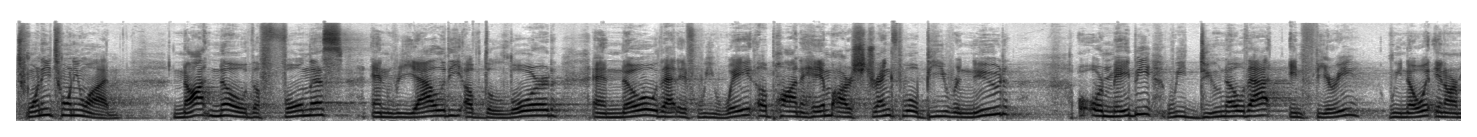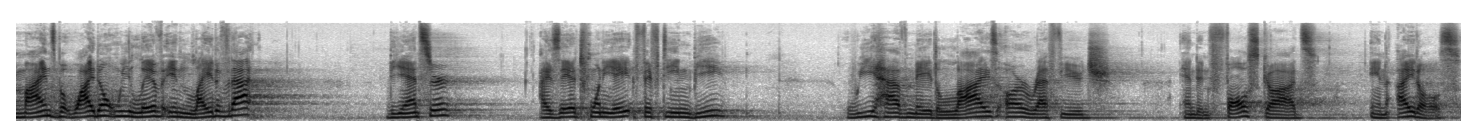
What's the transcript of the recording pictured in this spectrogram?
2021 not know the fullness and reality of the Lord and know that if we wait upon Him, our strength will be renewed? Or maybe we do know that in theory, we know it in our minds, but why don't we live in light of that? The answer Isaiah 28 15b we have made lies our refuge, and in false gods in idols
